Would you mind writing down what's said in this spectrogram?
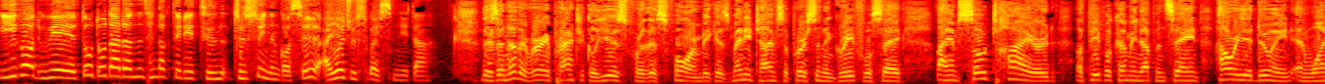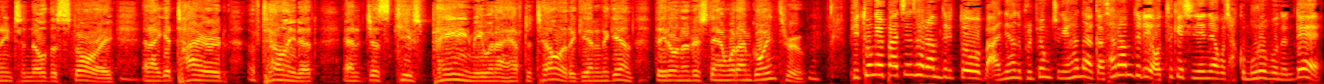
이것 외에도 또 다른 생각들이 들 수 있는 것을 알려줄 수가 있습니다. There's another very practical use for this form because many times a person in grief will say, I am so tired of people coming up and saying, how are you doing? and wanting to know the story. And I get tired of telling it and it just keeps paining me when I have to tell it again and again. They don't understand what I'm going through. 비통에 빠진 사람들이 또 많이 하는 불평 중에 하나가 사람들이 어떻게 지내냐고 자꾸 물어보는데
